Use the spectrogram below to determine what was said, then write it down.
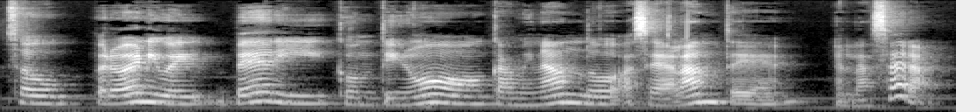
So, pero anyway, Betty continuó caminando hacia adelante en la acera.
